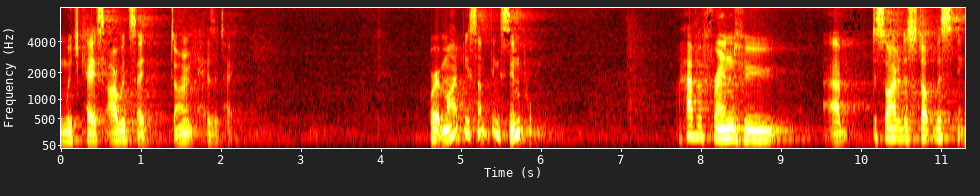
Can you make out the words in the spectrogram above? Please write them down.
In which case, I would say don't hesitate. Or it might be something simple. I have a friend who uh, decided to stop listening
